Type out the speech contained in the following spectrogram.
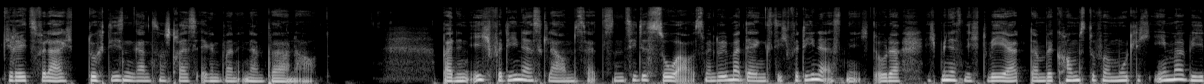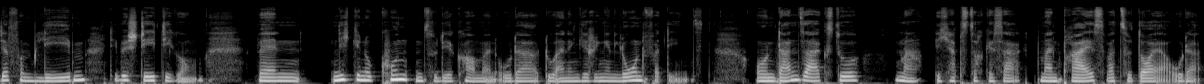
gerätst vielleicht durch diesen ganzen Stress irgendwann in ein Burnout. Bei den Ich verdiene es Glaubenssätzen sieht es so aus. Wenn du immer denkst, ich verdiene es nicht oder ich bin es nicht wert, dann bekommst du vermutlich immer wieder vom Leben die Bestätigung. Wenn nicht genug Kunden zu dir kommen oder du einen geringen Lohn verdienst. Und dann sagst du, na, ich hab's doch gesagt, mein Preis war zu teuer oder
